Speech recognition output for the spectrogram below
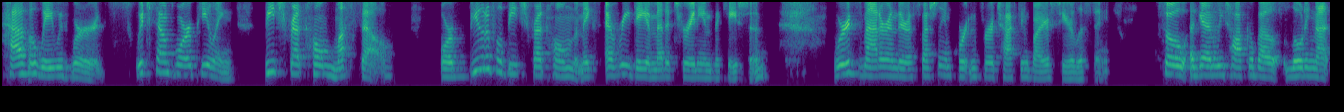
have a way with words. Which sounds more appealing? Beachfront home must sell or beautiful beachfront home that makes every day a Mediterranean vacation. Words matter and they're especially important for attracting buyers to your listing. So again, we talk about loading that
